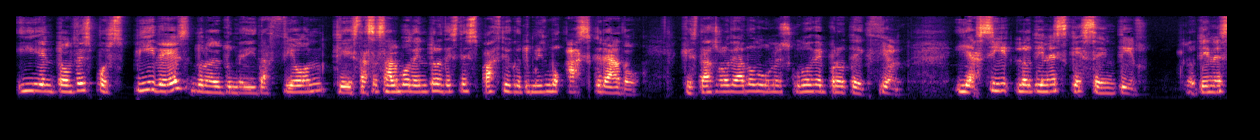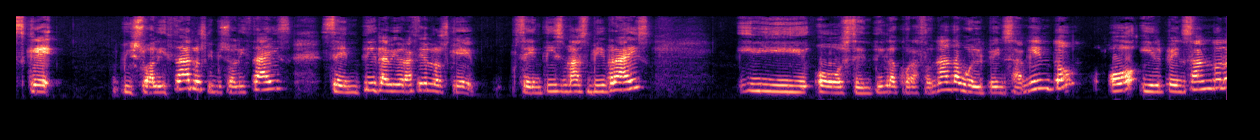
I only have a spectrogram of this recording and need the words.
Y entonces pues pides durante tu meditación que estás a salvo dentro de este espacio que tú mismo has creado, que estás rodeado de un escudo de protección. Y así lo tienes que sentir, lo tienes que visualizar, los que visualizáis, sentir la vibración, los que sentís más vibráis y o sentir la corazonada o el pensamiento o ir pensándolo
